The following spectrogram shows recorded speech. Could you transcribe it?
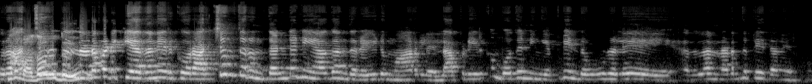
ஒரு அச்சுறுத்தல் நடவடிக்கையா தானே இருக்கு. ஒரு அச்சம் தரும் தண்டனையாக அந்த ரைடு மாறல இல்ல? அப்படி இருக்கும்போது நீங்க எப்படி இந்த ஊழலே அதெல்லாம் நடந்துட்டே தானே இருக்கும்?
